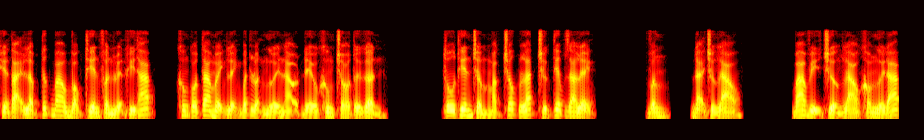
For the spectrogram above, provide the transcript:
Hiện tại lập tức bao bọc thiên phần luyện khí tháp, không có ta mệnh lệnh bất luận người nào đều không cho tới gần. Tô Thiên trầm mặc chốc lát trực tiếp ra lệnh. Vâng, đại trưởng lão. Ba vị trưởng lão không người đáp.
